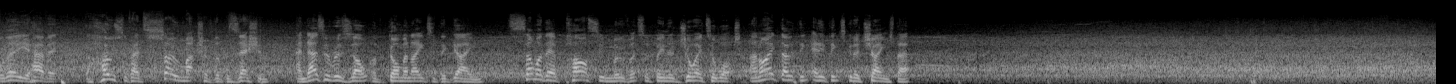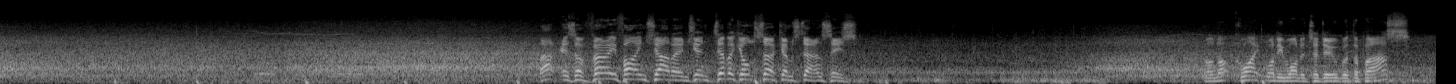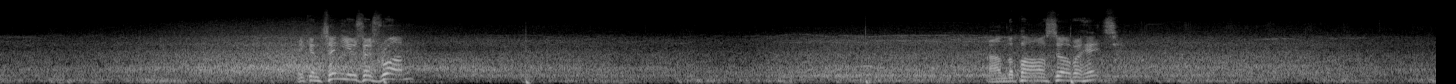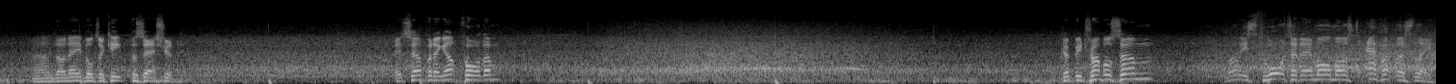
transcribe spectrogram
There you have it. The hosts have had so much of the possession, and as a result have dominated the game. Some of their passing movements have been a joy to watch, and I don't think anything's going to change that. That is a very fine challenge in difficult circumstances. Well, not quite what he wanted to do with the pass. He continues his run. And the pass overhit. And unable to keep possession. It's opening up for them. Could be troublesome. Well, he's thwarted him almost effortlessly.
